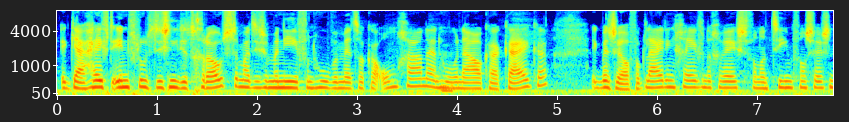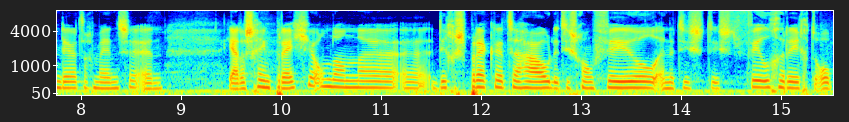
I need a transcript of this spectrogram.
ja, heeft invloed. Het is niet het grootste, maar het is een manier van hoe we met elkaar omgaan en hoe we naar elkaar kijken. Ik ben zelf ook leidinggevende geweest van een team van 36 mensen. En ja, dat is geen pretje om dan uh, de gesprekken te houden. Het is gewoon veel en het is, het is veel gericht op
